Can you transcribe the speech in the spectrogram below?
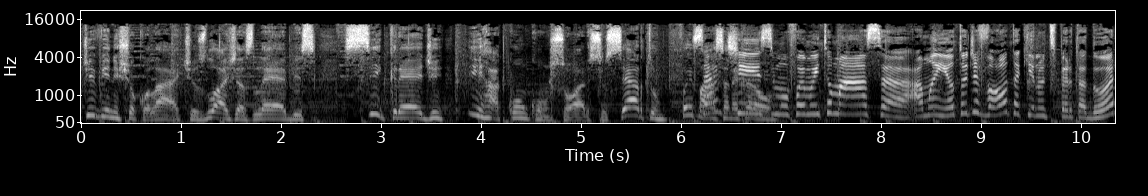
Divine Chocolates, Lojas Labs, Cicred e Racon Consórcio, certo? Foi massa, né, Carol? Certíssimo, foi muito massa. Amanhã eu tô de volta aqui no Despertador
